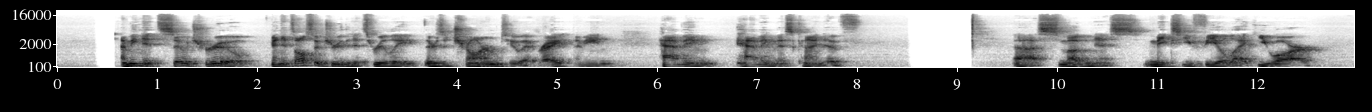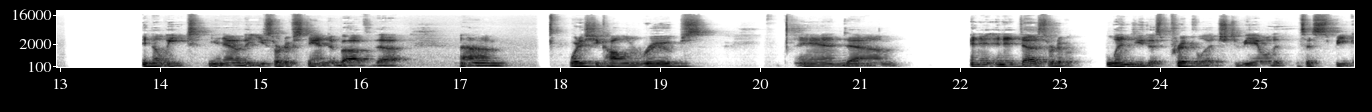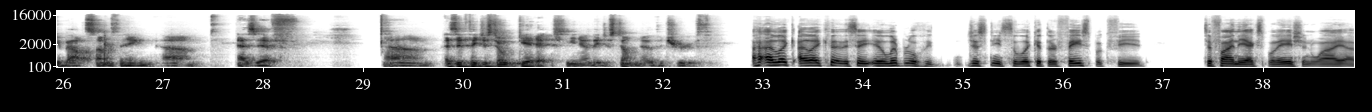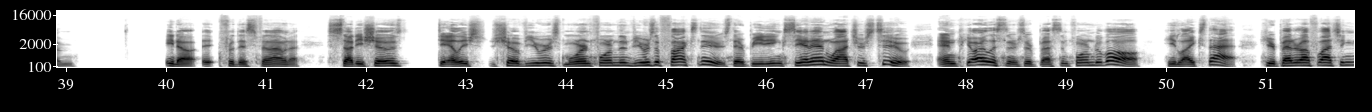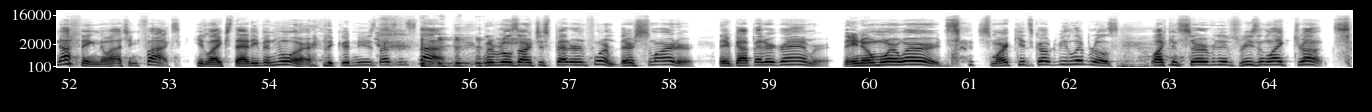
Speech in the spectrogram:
i mean it's so true. And it's also true that it's really there's a charm to it right? I mean having having this kind of uh, smugness makes you feel like you are an elite you know that you sort of stand above the um, what does she call them? Rubes? And um, and it, and it does sort of lend you this privilege to be able to, to speak about something um, as if um, as if they just don't get it you know they just don't know the truth I like I like that they say a liberal just needs to look at their Facebook feed to find the explanation why um you know for this phenomena. Study shows Daily Show viewers more informed than viewers of Fox News. They're beating CNN watchers too. NPR listeners are best informed of all. He likes that. You're better off watching nothing than watching Fox. He likes that even more. The good news doesn't stop. Liberals aren't just better informed, they're smarter. They've got better grammar. They know more words. Smart kids grow up to be liberals, while conservatives reason like drunks.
